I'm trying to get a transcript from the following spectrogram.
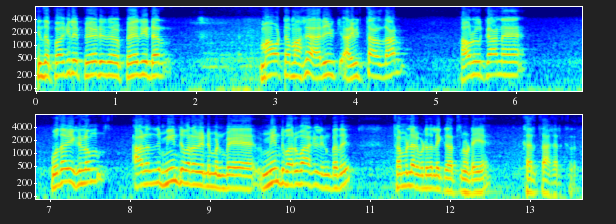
இந்த பகுதியில் பேரிடர் பேரிடர் மாவட்டமாக அறிவி அறிவித்தால்தான் அவர்களுக்கான உதவிகளும் அவர்கள் மீண்டு வர வேண்டும் என்ப மீண்டு வருவார்கள் என்பது தமிழர் விடுதலை கருத்தினுடைய கருத்தாக இருக்கிறது.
